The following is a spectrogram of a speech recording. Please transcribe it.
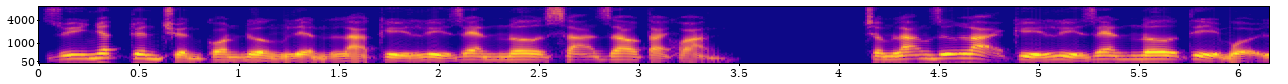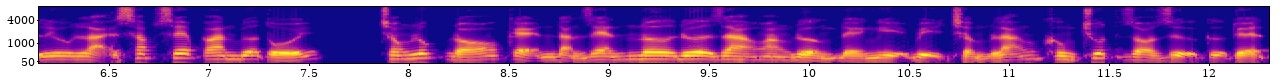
duy nhất tuyên truyền con đường liền là kỳ lì Jenner xã giao tài khoản. Trầm lãng giữ lại kỳ lì Jenner tỉ muội lưu lại sắp xếp ăn bữa tối, trong lúc đó kẹn đàn Jenner đưa ra hoang đường đề nghị bị Trầm lãng không chút do dự cự tuyệt.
